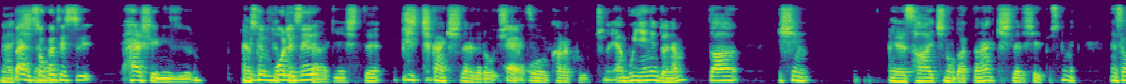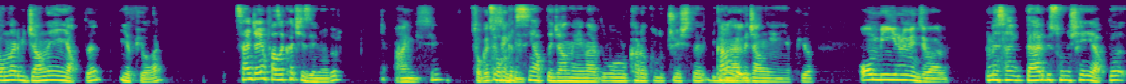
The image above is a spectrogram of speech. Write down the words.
veya Ben? Sokrates'i her şeyini izliyorum. Yani Bir de Sokrates voleyde- işte ç- çıkan kişilere göre o işte Evet. o karakullukçular. Yani bu yeni dönem daha işin e, saha için odaklanan kişileri şey yapıyorsun değil mi? Mesela onlar bir canlı yayın yaptı, yapıyorlar. Sence en fazla kaç izleniyordur? Hangisi? Sokrates'in Sokrates'in yaptığı canlı yayınlardır. Uğur Karakullukçu işte dönemde canlı yayın yapıyor. 10 bin 20 bin civarı. Mesela derbi sonu şey yaptı.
